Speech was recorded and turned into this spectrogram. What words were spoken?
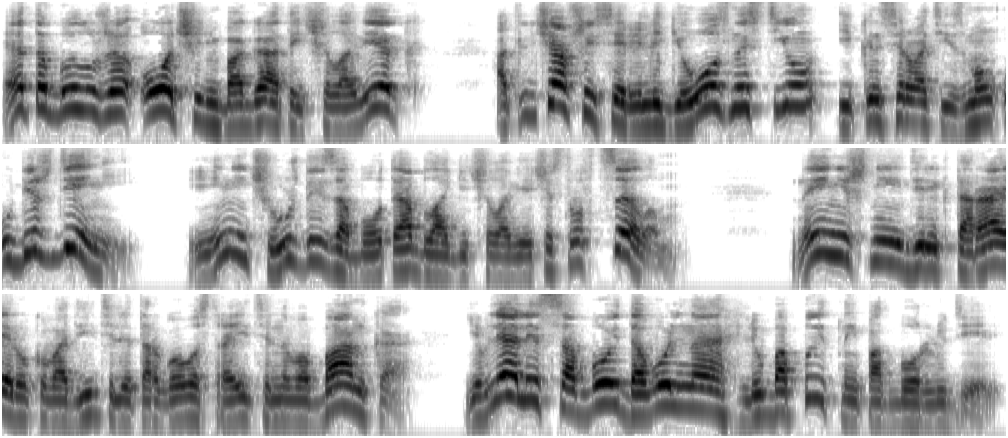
это был уже очень богатый человек, отличавшийся религиозностью и консерватизмом убеждений, и не чуждой заботы о благе человечества в целом. Нынешние директора и руководители торгово-строительного банка являлись собой довольно любопытный подбор людей.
